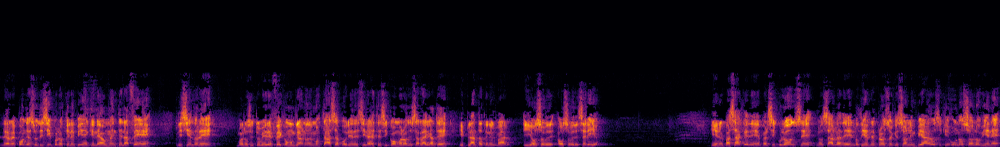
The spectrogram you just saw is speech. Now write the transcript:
le responde a sus discípulos que le piden que le aumente la fe, diciéndole bueno, si tuvieras fe como un grano de mostaza, podría decir a este sicómoro, desarráigate y plántate en el mar, y os, obedecería. Y en el pasaje de versículo 11 nos habla de los diez leprosos que son limpiados y que uno solo viene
